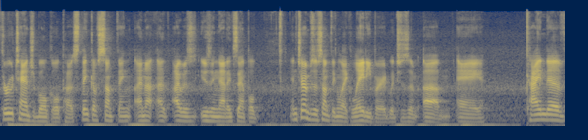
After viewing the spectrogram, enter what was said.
through tangible goalposts. Think of something, and I, I was using that example in terms of something like Lady Bird, which is a, um, a kind of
